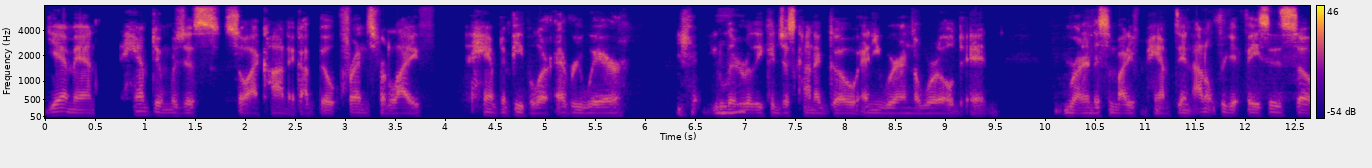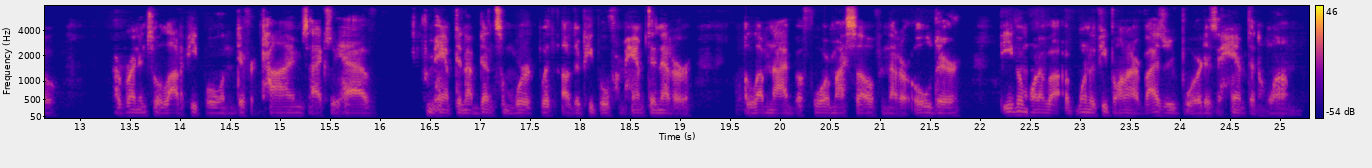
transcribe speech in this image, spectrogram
yeah, man, Hampton was just so iconic. I built friends for life. Hampton people are everywhere. you literally could just kind of go anywhere in the world and run into somebody from Hampton. I don't forget faces, so I run into a lot of people in different times. I actually have from Hampton. I've done some work with other people from Hampton that are alumni before myself and that are older. Even one of our, one of the people on our advisory board is a Hampton alum,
